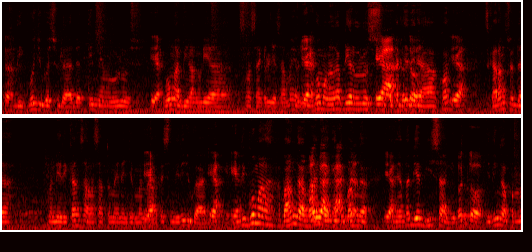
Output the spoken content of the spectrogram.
Iya. di gue juga sudah ada tim yang lulus Iya. gue nggak bilang dia selesai kerja sama ya udah Iya. gue menganggap dia lulus Iya, bekerja dari Harvard Iya. sekarang sudah mendirikan salah satu manajemen Iya. artis sendiri juga ada Iya, gitu. iya. jadi gue malah bangga, Bangga, gitu kan? bangga Iya. ternyata dia bisa gitu Betul. jadi nggak perlu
